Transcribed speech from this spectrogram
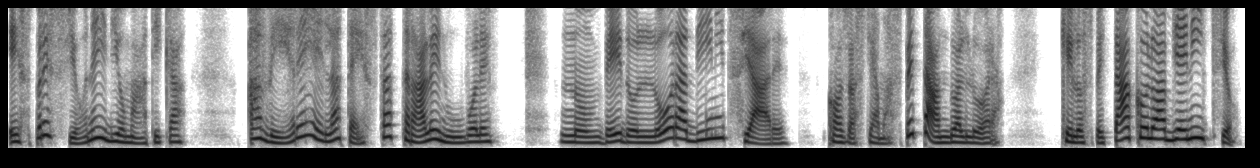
espressione idiomatica. Avere la testa tra le nuvole. Non vedo l'ora di iniziare. Cosa stiamo aspettando allora? Che lo spettacolo abbia inizio.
